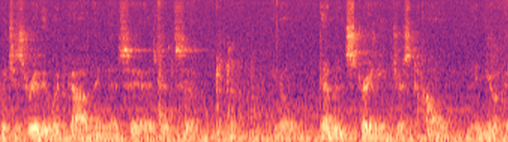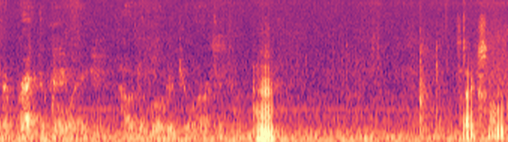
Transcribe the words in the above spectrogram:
which is really what godliness is. It's a, you know, demonstrating just how, in your, in a practical way, how devoted you are to Him. Hmm. That's excellent.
